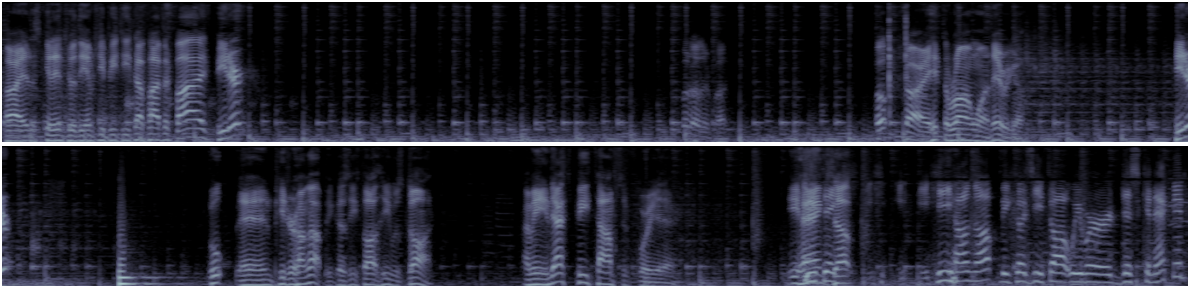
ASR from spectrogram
All right, let's get into the MGPT Top 5 at 5. Peter? What other button? Oh, sorry, I hit the wrong one. There we go. Peter? Oh, and Peter hung up because he thought he was gone. I mean, that's Pete Thompson for you there. He hangs up. He, he hung up because he thought we were disconnected.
